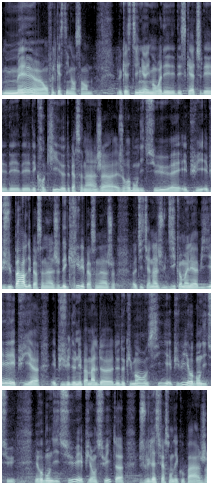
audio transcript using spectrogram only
mais on fait le casting ensemble le casting, il m'envoie des, des sketchs, des, des, croquis de, personnages, euh, je rebondis dessus, et, puis, et puis je lui parle des personnages, je décris les personnages. Euh, Titiana, je lui dis comment elle est habillée, et puis, euh, et puis je lui ai donné pas mal de, documents aussi, et puis lui, il rebondit dessus. Il rebondit dessus, et puis ensuite, je lui laisse faire son découpage.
